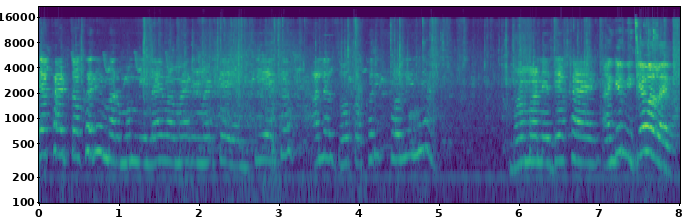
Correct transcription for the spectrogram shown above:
દેખાડ તો ખરી મારી મમ્મી લાવ્યા મારી માટે એમ કે છે. અલે જો તો ખરી ખોલીને મામાને દેખાય. આગે ની કેવા લાવ્યા?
